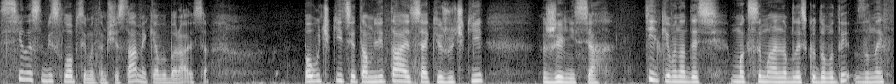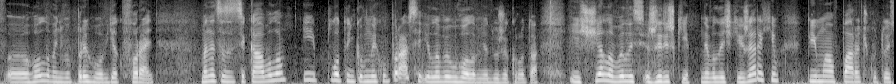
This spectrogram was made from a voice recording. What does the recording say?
сіли собі з хлопцями, там ще сам, як я вибираюся. Павучки ці там літають, всякі жучки, живністся. Тільки вона десь максимально близько до води, за неї головень випригував як форель. Мене це зацікавило і плотенько в них управся і ловив головня дуже круто. І ще ловились жирішки, невеличких жерехів, піймав парочку, тобто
